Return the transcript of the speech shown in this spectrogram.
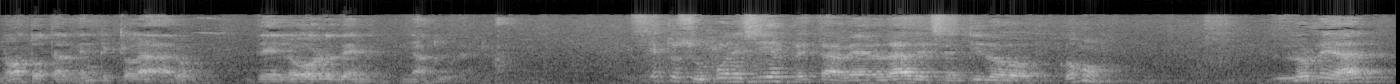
no totalmente claro, del orden natural. Esto supone siempre esta verdad del sentido común. Lo real,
